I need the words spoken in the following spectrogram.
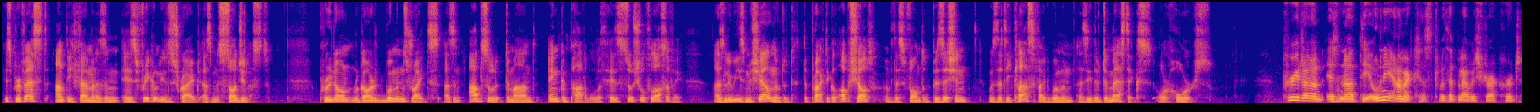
His professed anti feminism is frequently described as misogynist. Proudhon regarded women's rights as an absolute demand incompatible with his social philosophy, as Louise Michel noted, the practical upshot of this vaunted position was that he classified women as either domestics or whores. Proudhon is not the only anarchist with a blemished record.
